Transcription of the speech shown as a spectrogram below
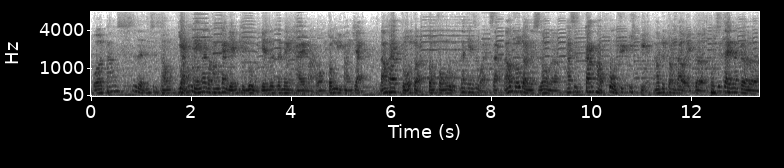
我当事人是从杨梅那个方向延平路沿着这边开嘛，往中立方向，然后他要左转东风路，那天是晚上，然后左转的时候呢，他是刚好过去一点，然后就撞到了一个不是在那个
